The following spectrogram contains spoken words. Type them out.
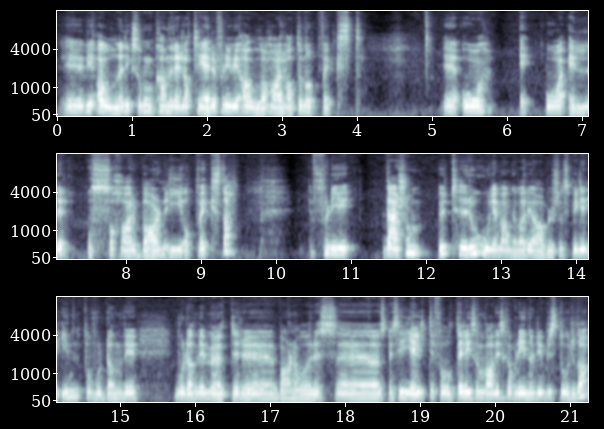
vi alle liksom kan relatere fordi vi alle har hatt en oppvekst og, og eller også har barn i oppvekst, da. Fordi det er så utrolig mange variabler som spiller inn på hvordan vi, hvordan vi møter eh, barna våre. Eh, spesielt i forhold til liksom hva de skal bli når de blir store, da.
